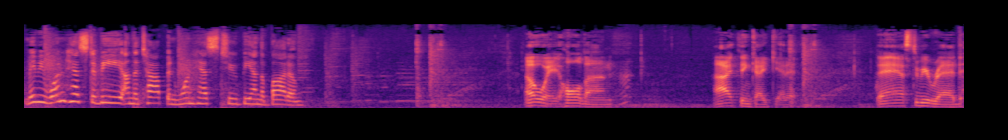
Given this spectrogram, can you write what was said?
Maybe one has to be on the top and one has to be on the bottom. Oh wait, hold on. I think I get it. That has to be red.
